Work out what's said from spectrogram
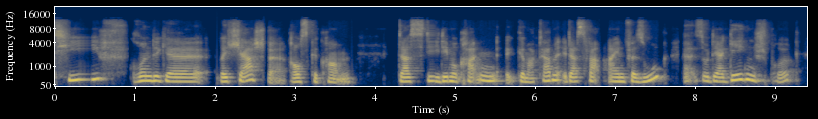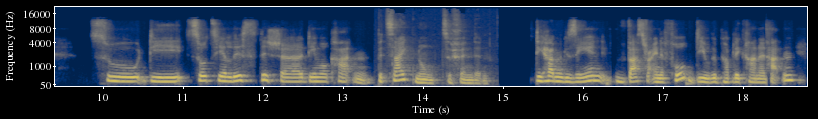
tiefgründige Recherche rausgekommen, dass die Demokraten gemacht haben. Das war ein Versuch, so also der Gegenspruch zu die sozialistische Demokratenbezeichnung zu finden. Die haben gesehen, was für eine Folge die Republikaner hatten,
